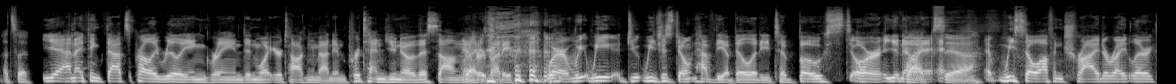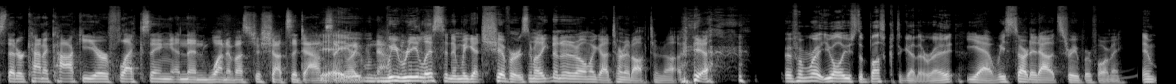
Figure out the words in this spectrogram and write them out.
that's it. Yeah, and I think that's probably really ingrained in what you're talking about in pretend you know this song, Right. everybody. where we we do we just don't have the ability to boast or you know Flex, eh, yeah. eh, we so often try to write lyrics that are kind of cocky or flexing, and then one of us just shuts it down, saying like, no. we re-listen and we get shivers and we're like, no, no, no, oh my god, turn it off, turn it off. Yeah, if I'm right, you all used to busk together, right? yeah. We started out street performing. And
